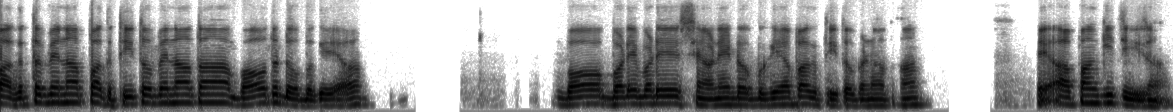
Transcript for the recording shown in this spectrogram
ਭਗਤ ਬਿਨਾ, ਭਗਤੀ ਤੋਂ ਬਿਨਾ ਤਾਂ ਬਹੁਤ ਡੁੱਬ ਗਿਆ। ਬਹੁਤ ਬੜੇ ਬੜੇ ਸਿਆਣੇ ਡੁੱਬ ਗਿਆ ਭਗਤੀ ਤੋਂ ਬਿਨਾ ਤਾਂ। ਤੇ ਆਪਾਂ ਕੀ ਚੀਜ਼ ਆ?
